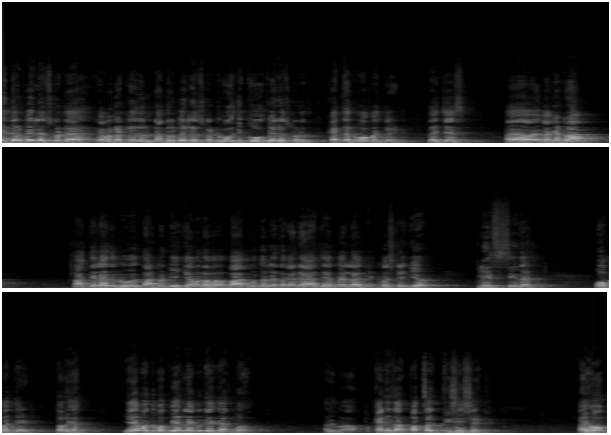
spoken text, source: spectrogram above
ఇద్దరు పేర్లు వేసుకోండి. ఏమన్నా అట్లా ఏదైనా అందరి పేర్లు వేసుకోండి. ఒక దిక్కు ఒక పేరు వేసుకోండి. కానీ దాన్ని ఓపెన్ చేయండి. దయచేసి. అయ్యో వెంకట్రామ్! నాకు తెలియదు నువ్వు దాంట్లో నీకేమైనా బాగా ఉందో లేదో కానీ as MLA I'm requesting you. Please see that. Open చేయండి త్వరగా. ఏమొద్దు పో పేరు లేకపోతే ఏం కాదు పో. అది కనీసం పచ్చది తీసేసేయండి. I hope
